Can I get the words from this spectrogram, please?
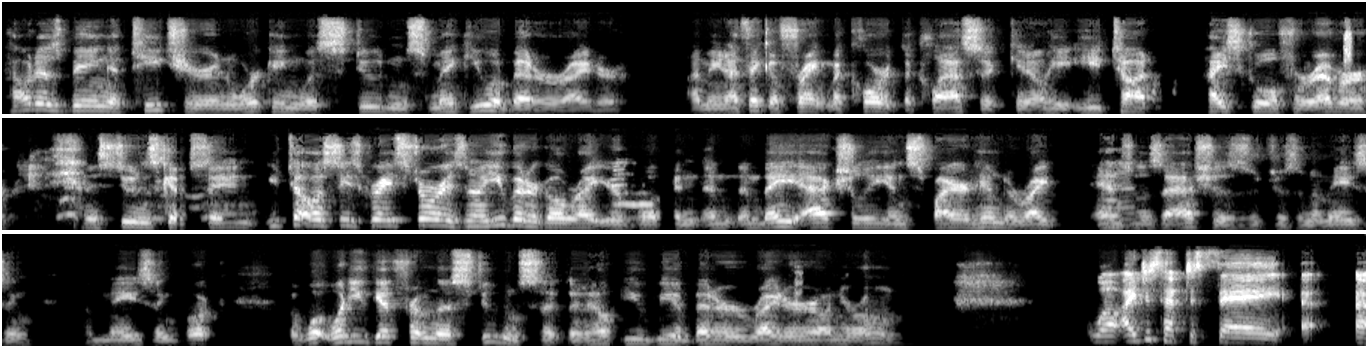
How does being a teacher and working with students make you a better writer? I mean, I think of Frank McCourt, the classic. You know, he he taught high school forever, and his students kept saying, "You tell us these great stories. Now you better go write your book." And and and they actually inspired him to write Angela's Ashes, which is an amazing amazing book. What what do you get from the students that, that help you be a better writer on your own? Well, I just have to say, uh,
